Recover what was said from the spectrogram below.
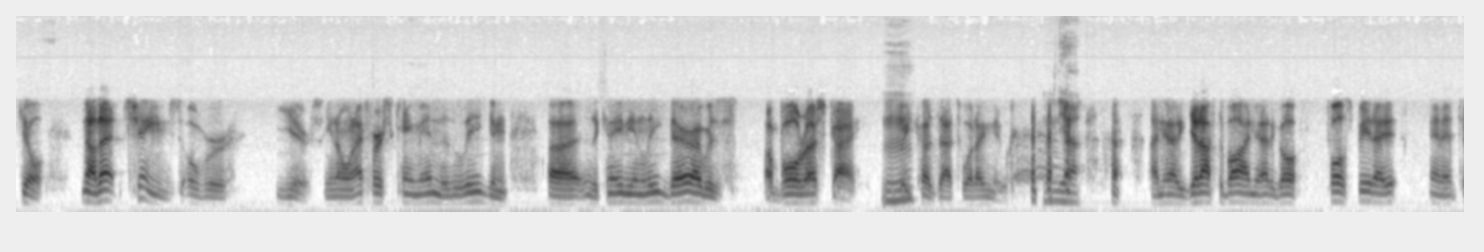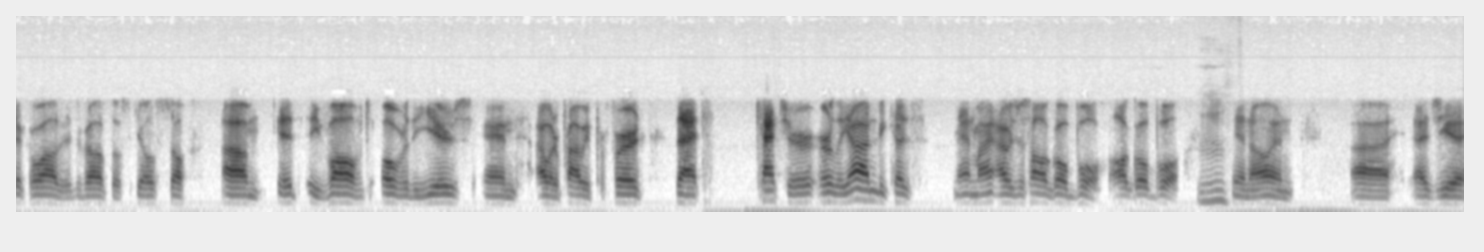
skill. Now that changed over years. You know, when I first came into the league and uh, the Canadian League, there I was a bull rush guy Mhm. because that's what I knew. Yeah. I knew how to get off the ball. I knew how to go full speed. I and it took a while to develop those skills. So um, it evolved over the years, and I would have probably preferred that catcher early on because man, my I was just all go bull, all go bull, Mhm. you know. And uh, as you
